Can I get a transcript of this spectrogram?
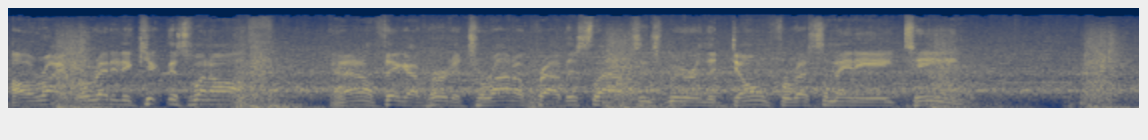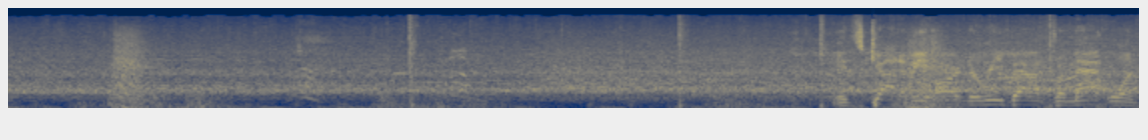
All right, we're ready to kick this one off. And I don't think I've heard a Toronto crowd this loud since we were in the Dome for WrestleMania 18. It's got to be hard to rebound from that one.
